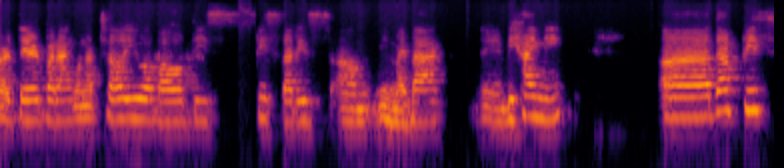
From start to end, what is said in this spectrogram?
art there, but I'm gonna tell you about this piece that is um, in my back uh, behind me. Uh, that piece,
